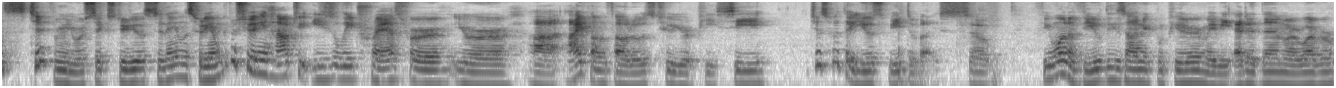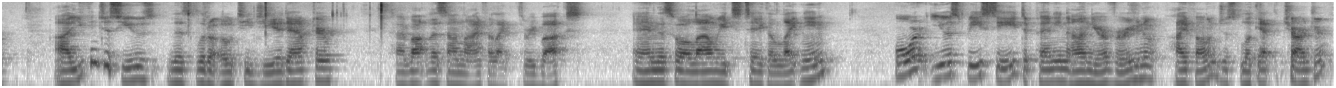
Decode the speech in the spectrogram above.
is Tim from Your Six Studios. Today in this video, I'm going to show you how to easily transfer your uh, iPhone photos to your PC just with a USB device. So if you want to view these on your computer, maybe edit them or whatever, uh, you can just use this little OTG adapter. So I bought this online for like three bucks. And this will allow me to take a lightning or USB-C depending on your version of iPhone. Just look at the charger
